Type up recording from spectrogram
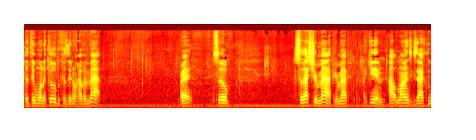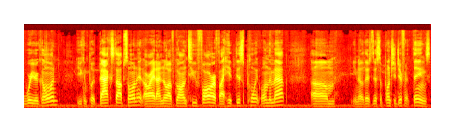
that they want to go because they don't have a map, right? So, so that's your map. Your map, again, outlines exactly where you're going. You can put backstops on it. All right, I know I've gone too far if I hit this point on the map. Um, you know, there's just a bunch of different things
